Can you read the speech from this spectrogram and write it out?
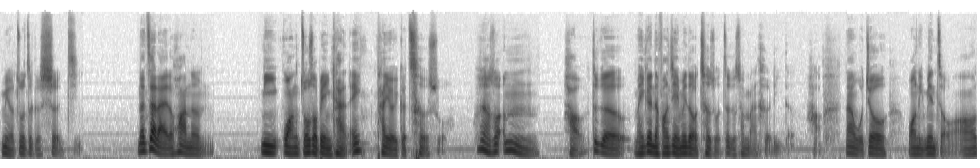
没有做这个设计？那再来的话呢，你往左手边一看，诶，它有一个厕所。我想说，嗯。好，这个每个人的房间里面都有厕所，这个算蛮合理的。好，那我就往里面走，然后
